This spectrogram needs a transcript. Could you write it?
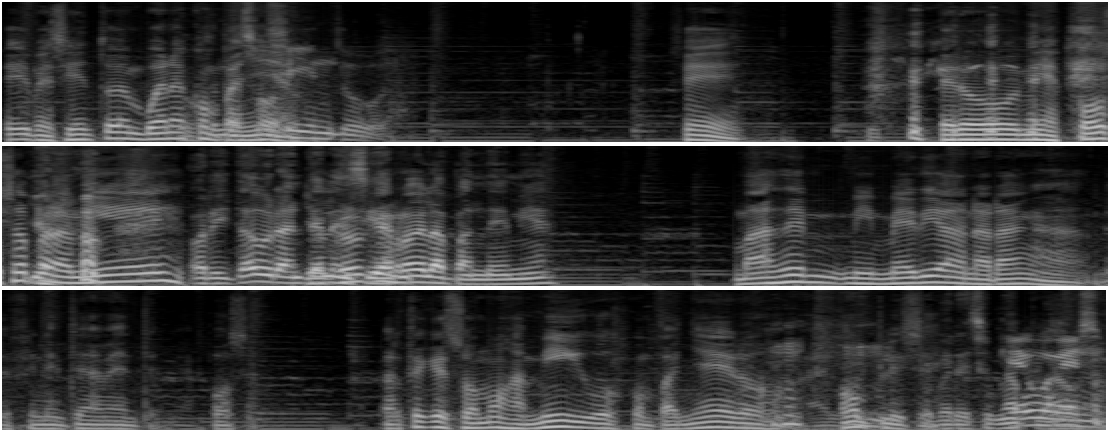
Sí, me siento en buena compañía. Sin duda. Sí. Pero mi esposa para mí es... Ahorita durante el encierro de la pandemia. Más de mi media naranja, definitivamente, mi esposa. Aparte que somos amigos, compañeros, cómplices. Merece un aplauso.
